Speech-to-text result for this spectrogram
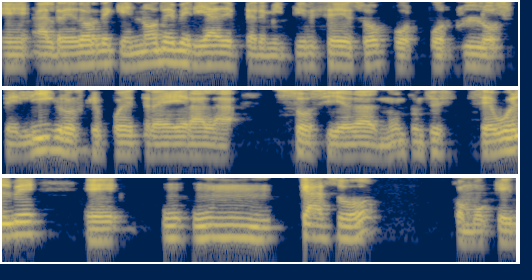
eh, alrededor de que no debería de permitirse eso por, por los peligros que puede traer a la sociedad, ¿no? Entonces se vuelve eh, un, caso como que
